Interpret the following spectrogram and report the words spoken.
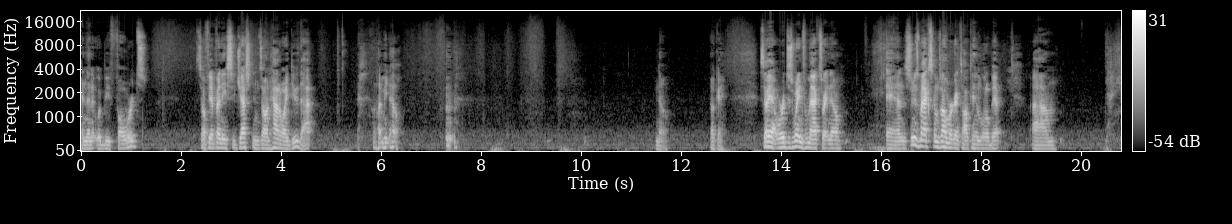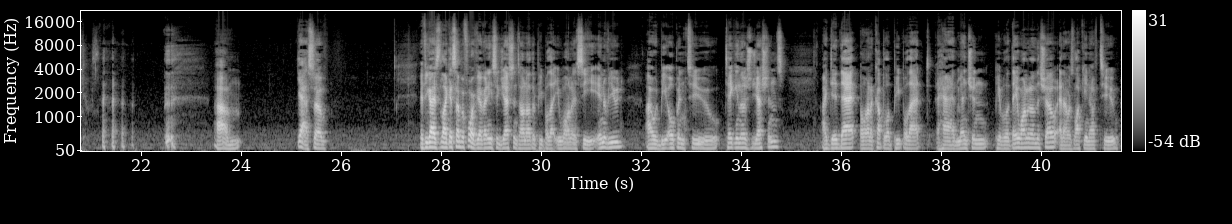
and then it would be forwards. So if you have any suggestions on how do I do that, Let me know. no. Okay. So yeah, we're just waiting for Max right now, and as soon as Max comes on, we're going to talk to him a little bit. Um, um, yeah. So if you guys, like I said before, if you have any suggestions on other people that you want to see interviewed, I would be open to taking those suggestions. I did that on a couple of people that had mentioned people that they wanted on the show, and I was lucky enough to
